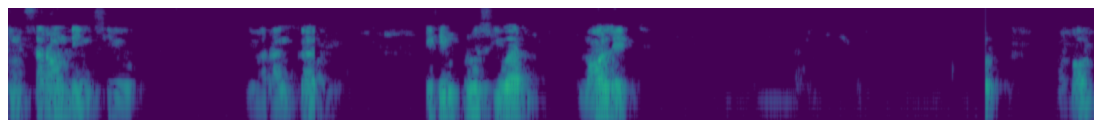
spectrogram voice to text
in surroundings you, your uncle. It improves your knowledge about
